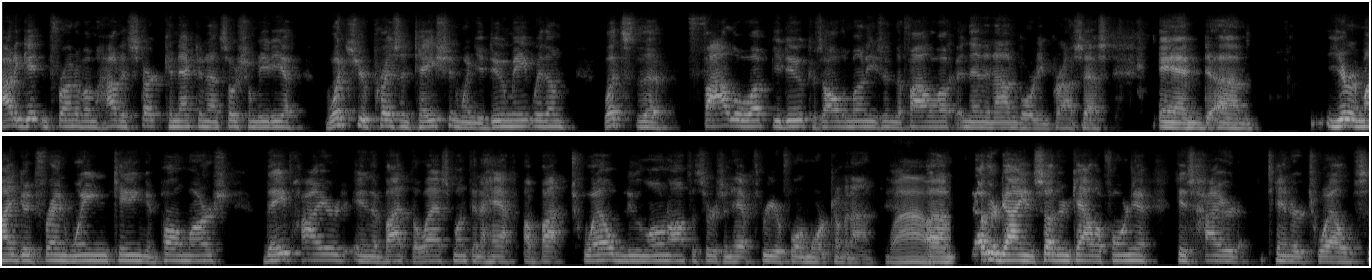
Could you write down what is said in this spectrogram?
how to get in front of them, how to start connecting on social media. What's your presentation when you do meet with them? What's the follow up you do? Because all the money's in the follow up, and then an onboarding process. And um, you're my good friend Wayne King and Paul Marsh. They've hired in about the last month and a half about 12 new loan officers and have three or four more coming on. Wow. Um, another guy in Southern California has hired 10 or 12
